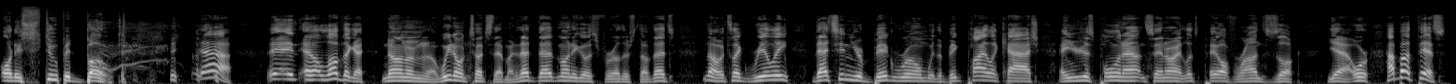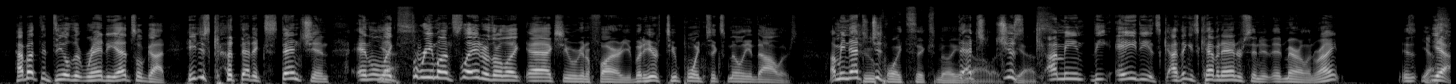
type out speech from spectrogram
on his stupid boat. yeah. And, and, I love that guy. No, no, no, no. We don't touch that money. That that money goes for other stuff. That's no. It's like really. That's in your big room with a big pile of cash, and you're just pulling out and saying, "All right, let's pay off Ron Zook." Yeah. Or how about this? How about the deal that Randy Edsall got? He just got that extension, and like three months later, they're like, eh, "Actually, we're going to fire you, but here's two point six million dollars." I mean, that's just two point six million. That's just. Yes. I mean, the AD. It's. I think it's Kevin Anderson at, at Maryland, right? Is yes. yeah.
